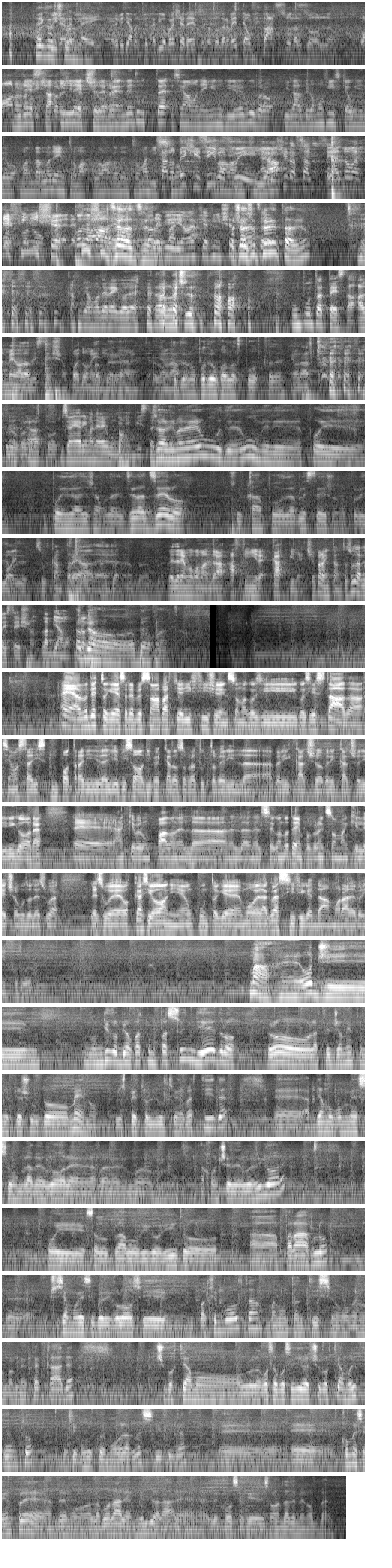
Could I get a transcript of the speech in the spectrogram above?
Poi Qui replay rivediamo il tentativo precedente, è stato veramente a un passo dal gol. Buono Di testa il Lecce le prende tutte. Siamo nei minuti di recupero. Qui l'arbitro mo fischia, quindi devo mandarla dentro, ma la mando dentro È malissimo. stato decisivo La qui, è riuscito a salvare. E al 90 E finisce dunque, con la palla. 0 a 0. Con le piedi, la Mantia finisce Facciamo i 0 a 0. supplementari, no? Cambiamo le regole. Ah, non ci- No. Un punto a testa, almeno alla PlayStation. Poi domenica, Vabbè, non, potevo, non potevo farla sporca, dai. è un altro. Potevo fare lo sport. Bisogna rimanere umili in vista. Bisogna di- rimanere umili, umili e poi, e poi dai, diciamo dai 0-0 sul campo della PlayStation e poi vediamo. Poi di- sul campo reale Vabbè, vabbè, vabbè. vedremo come andrà a finire Carpi Lecce. Però intanto sulla PlayStation l'abbiamo giocato. L'abbiamo, l'abbiamo fatto. Eh, avevo detto che sarebbe stata una partita difficile, insomma, così, così è stata. Siamo stati un po' traditi dagli episodi, peccato soprattutto per il, per il, calcio, per il calcio di rigore, eh, anche per un palo nel, nel- nel secondo tempo, però insomma anche il Lecce ha avuto le sue, le sue occasioni, è un punto che muove la classifica e dà morale per il futuro. Ma eh, oggi non dico abbiamo fatto un passo indietro, però l'atteggiamento mi è piaciuto meno rispetto alle ultime partite. Eh, abbiamo commesso un grave errore nella- nel- a concedere quel rigore, poi è stato bravo Rigorito a pararlo, eh, ci siamo resi pericolosi qualche volta, ma non tantissimo come normalmente accade. Portiamo la cosa positiva è che ci portiamo il punto perché comunque muove la classifica e, e come sempre andremo a lavorare e a migliorare le cose che sono andate meno bene.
